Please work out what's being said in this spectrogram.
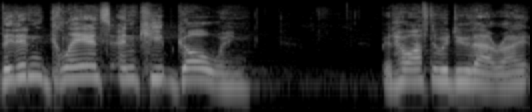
They didn't glance and keep going. But how often we do that, right?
